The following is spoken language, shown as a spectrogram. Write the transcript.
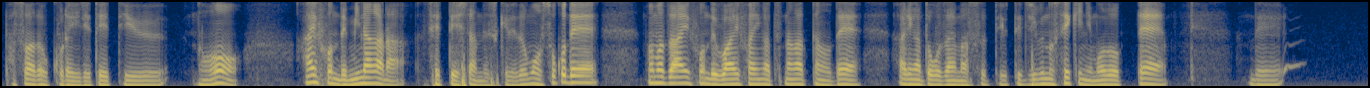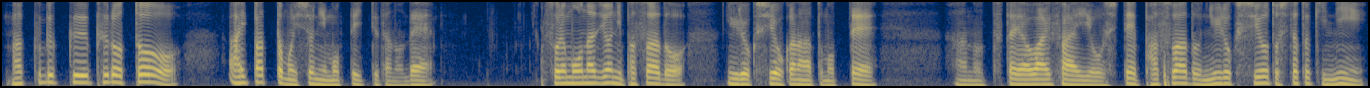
パスワードをこれ入れてっていうのを iPhone で見ながら設定したんですけれども、そこで、まあ、まず iPhone で Wi-Fi が繋がったので、ありがとうございますって言って自分の席に戻って、で、MacBook Pro と iPad も一緒に持って行ってたので、それも同じようにパスワードを入力しようかなと思って、あの、ツタヤ Wi-Fi を押してパスワードを入力しようとしたときに、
